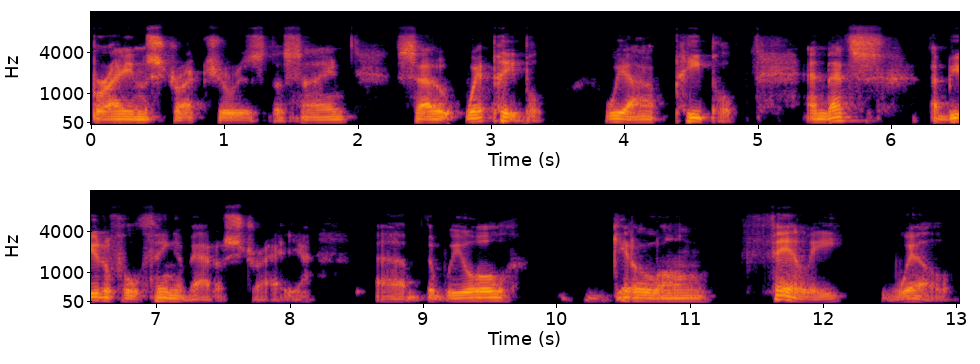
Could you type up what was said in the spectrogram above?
brain structure is the same. So we're people. We are people. And that's a beautiful thing about Australia uh, that we all get along fairly well.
